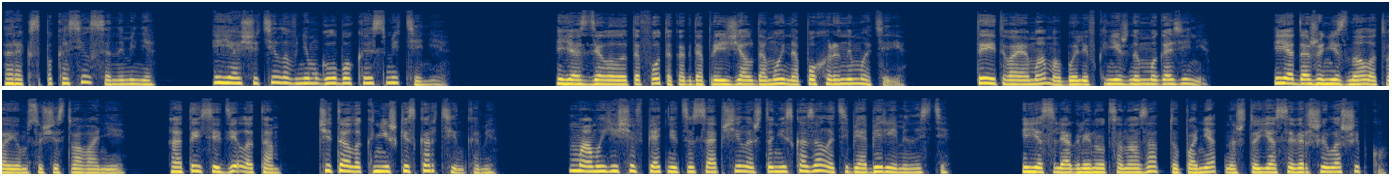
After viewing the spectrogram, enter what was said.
Рекс покосился на меня, и я ощутила в нем глубокое смятение. Я сделал это фото, когда приезжал домой на похороны матери. Ты и твоя мама были в книжном магазине. Я даже не знал о твоем существовании. А ты сидела там, читала книжки с картинками. Мама еще в пятницу сообщила, что не сказала тебе о беременности. Если оглянуться назад, то понятно, что я совершил ошибку.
